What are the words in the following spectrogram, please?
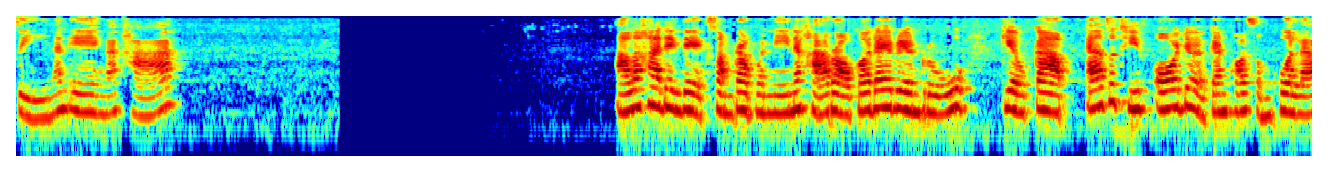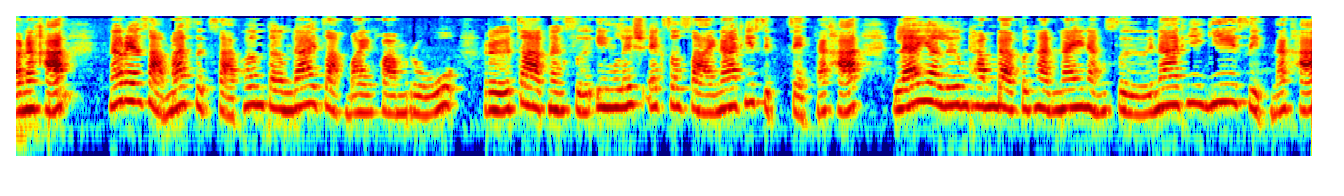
สีนั่นเองนะคะ เอาละค่ะเด็กๆสำหรับวันนี้นะคะ เราก็ได้เรียนรู้เกี่ยวกับ adjective order กันพอสมควรแล้วนะคะ นักเรียนสามารถศึกษาเพิ่มเติมได้จากใบความรู้ หรือจากหนังสือ English Exercise หน้าที่ 17 นะคะ และอย่าลืมทำแบบฝึกหัดในหนังสือหน้าที่ 20 นะคะ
